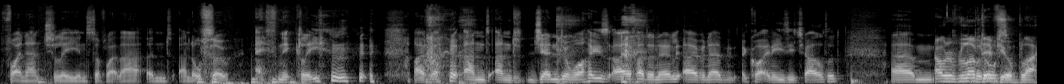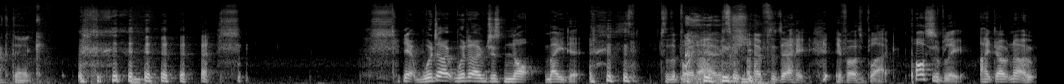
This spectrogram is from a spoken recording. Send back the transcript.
financially and stuff like that, and and also ethnically, I've and and gender wise, I have had an early, I have had a, quite an easy childhood. Um, I would have loved it if you also- were black, Nick. Yeah, would I would I have just not made it to the point I have, I have today if I was black? Possibly, I don't know.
